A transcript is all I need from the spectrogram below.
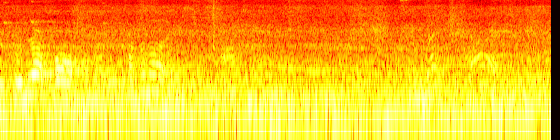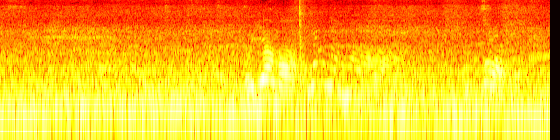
Escolhi a falsa. Sacanagem. O Yamaha. Bora.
